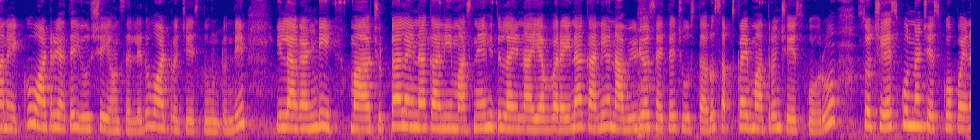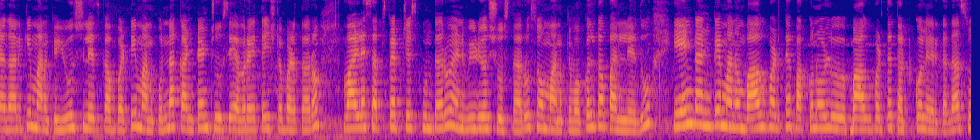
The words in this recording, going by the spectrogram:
మనం ఎక్కువ వాటర్ అయితే యూజ్ చేయవసరం లేదు. వాటర్ వచ్చేస్తూ ఉంటుంది. ఇలా ఇలాగండి మా చుట్టాలైనా కానీ మా స్నేహితులైనా ఎవరైనా కానీ నా వీడియోస్ అయితే చూస్తారు. సబ్స్క్రైబ్ మాత్రం చేసుకోరు. సో చేసుకున్నా చేసుకోపోయినా కానీ మనకు యూజ్ లేదు కాబట్టి మనకున్న కంటెంట్ చూసి ఎవరైతే ఇష్టపడతారో వాళ్ళే సబ్స్క్రైబ్ చేసుకుంటారు అండ్ వీడియోస్ చూస్తారు. సో మనకి ఒకరితో పని లేదు. ఏంటంటే మనం బాగుపడితే పక్కనోళ్ళు బాగుపడితే తట్టుకోలేరు కదా. సో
